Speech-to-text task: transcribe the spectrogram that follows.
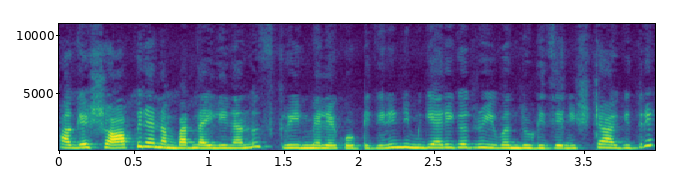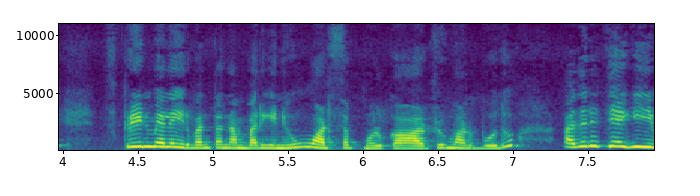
ಹಾಗೆ ಶಾಪಿನ ನಂಬರ್ನ ಇಲ್ಲಿ ನಾನು ಸ್ಕ್ರೀನ್ ಮೇಲೆ ಕೊಟ್ಟಿದ್ದೀನಿ. ನಿಮಗೆ ಯಾರಿಗಾದ್ರೂ ಈ ಒಂದು ಡಿಸೈನ್ ಇಷ್ಟ ಆಗಿದ್ರೆ ಸ್ಕ್ರೀನ್ ಮೇಲೆ ಇರುವಂತಹ ನಂಬರ್ಗೆ ನೀವು ವಾಟ್ಸ್ಆಪ್ ಮೂಲಕ ಆರ್ಡರ್ ಮಾಡಬಹುದು ಅದೇ ರೀತಿಯಾಗಿ ಈ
